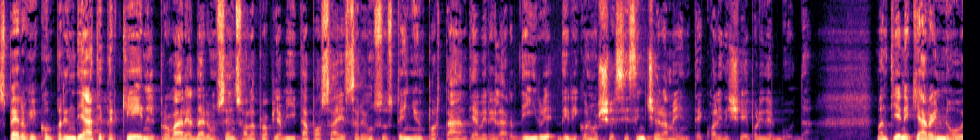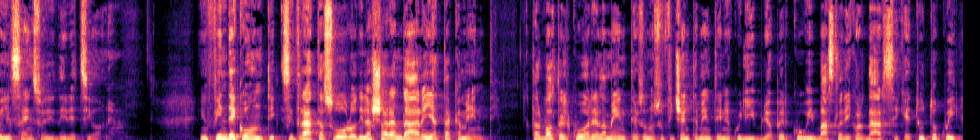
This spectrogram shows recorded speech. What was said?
Spero che comprendiate perché nel provare a dare un senso alla propria vita possa essere un sostegno importante avere l'ardire di riconoscersi sinceramente quali discepoli del Buddha. mantiene chiaro in noi il senso di direzione. In fin dei conti si tratta solo di lasciare andare gli attaccamenti. Talvolta il cuore e la mente sono sufficientemente in equilibrio, per cui basta ricordarsi che è tutto qui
